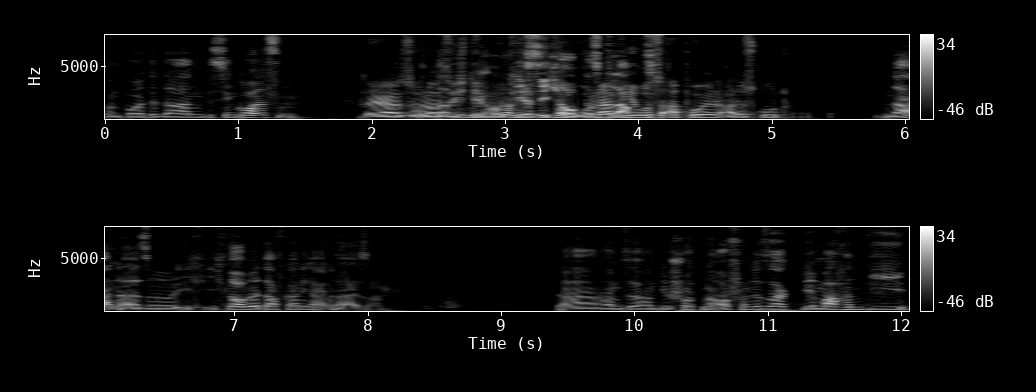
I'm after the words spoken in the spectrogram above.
Und wollte da ein bisschen golfen. Naja, soll er sich den mutierten Coronavirus abholen, alles gut. Nein, also ich, ich glaube, er darf gar nicht einreisen. Da haben, sie, haben die Schotten auch schon gesagt, wir machen die,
